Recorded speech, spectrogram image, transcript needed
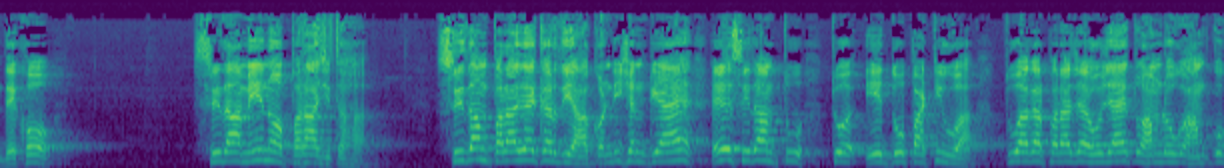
देखो श्रीदामेन पराजित। श्रीदाम पराजय कर दिया कंडीशन क्या है? ए श्रीदाम तू तो ये दो पार्टी हुआ, तू अगर पराजय हो जाए तो हम लोग, हमको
